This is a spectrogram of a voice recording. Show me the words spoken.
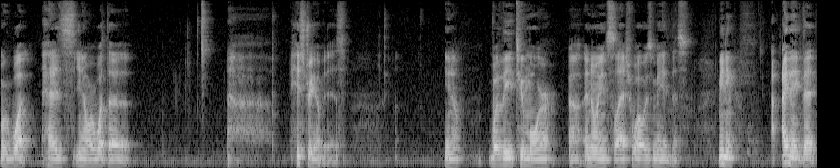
or what has you know or what the uh, history of it is you know will lead to more uh, annoyance slash woe is this meaning I- i think that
